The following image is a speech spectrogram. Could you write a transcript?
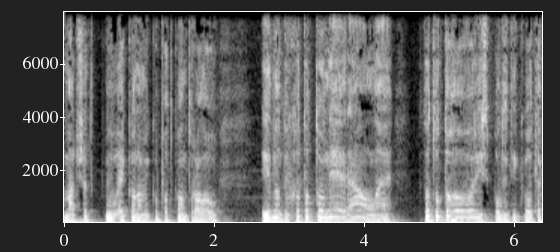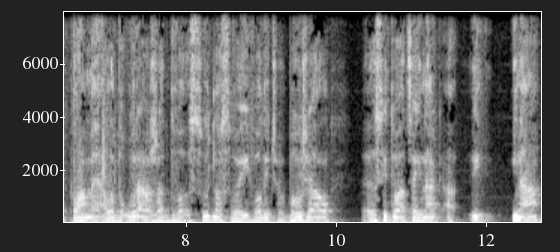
mať všetku ekonomiku pod kontrolou. Jednoducho toto nie je reálne. Kto toto hovorí s politikou, tak klame alebo uráža dvo, súdno svojich voličov. Bohužiaľ, e, situácia inak a, i, iná.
